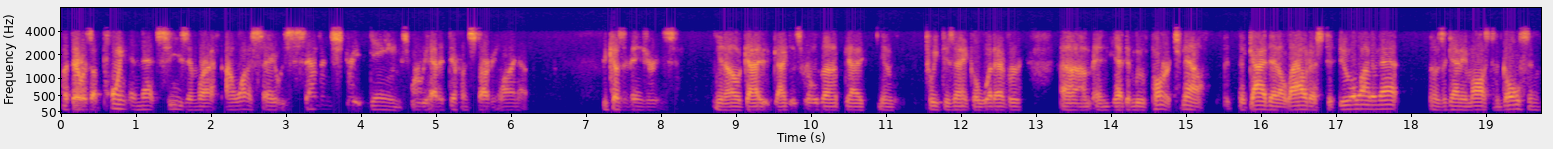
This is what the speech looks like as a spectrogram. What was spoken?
but there was a point in that season where I, I want to say it was seven straight games where we had a different starting lineup because of injuries. You know, guy guy gets rolled up, guy you know tweaked his ankle, whatever, um, and you had to move parts. Now, the, the guy that allowed us to do a lot of that was a guy named Austin Golson,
